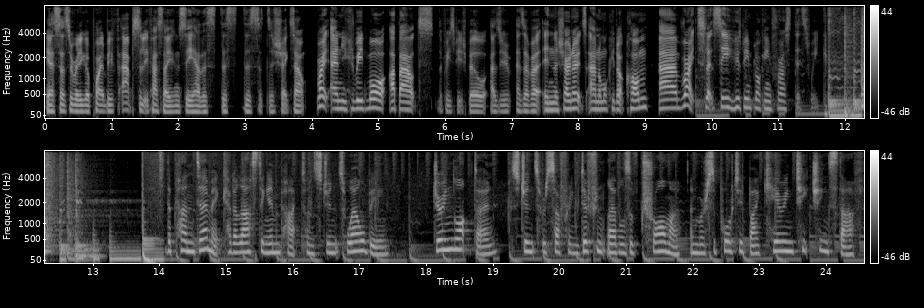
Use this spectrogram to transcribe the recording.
Yes, that's a really good point. It'd be absolutely fascinating to see how this this this, this shakes out. Right, and you can read more about the free speech bill as you as ever in the show notes and on wonkhe.com. Um, right, let's see who's been blogging for us this week. The pandemic had a lasting impact on students' well-being during lockdown, students were suffering different levels of trauma and were supported by caring teaching staff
